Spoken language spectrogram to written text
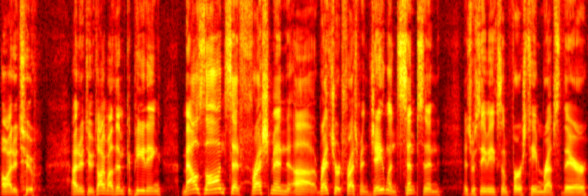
Oh, I do too. I do too. Talking about them competing. Malzahn said freshman, uh, redshirt freshman Jaylin Simpson is receiving some first team reps there.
